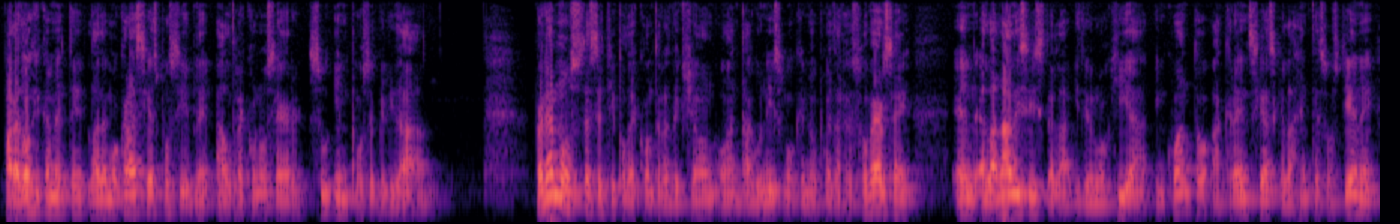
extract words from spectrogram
Paradójicamente, la democracia es posible al reconocer su imposibilidad. Veremos este tipo de contradicción o antagonismo que no puede resolverse en el análisis de la ideología en cuanto a creencias que la gente sostiene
